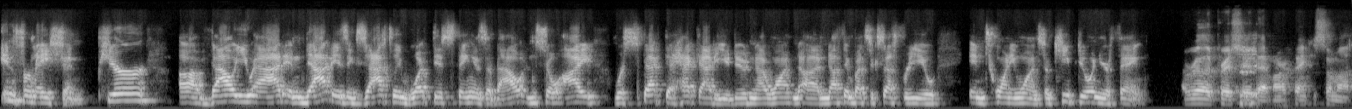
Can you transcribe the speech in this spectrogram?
information, pure uh, value add. And that is exactly what this thing is about. And so I respect the heck out of you, dude. And I want uh, nothing but success for you in 21. So keep doing your thing. I really appreciate that, Mark. Thank you so much.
